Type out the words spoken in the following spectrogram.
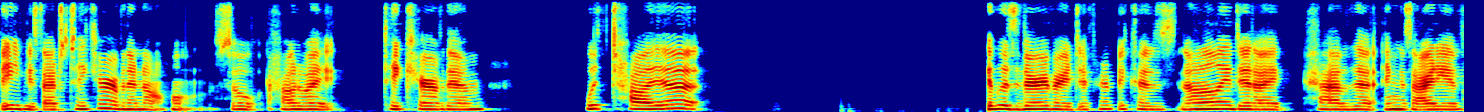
babies I have to take care of and they're not home. So how do I take care of them? With Taya, it was very, very different because not only did I have the anxiety of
